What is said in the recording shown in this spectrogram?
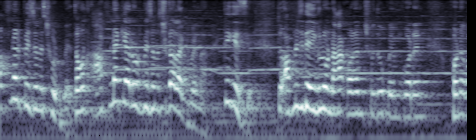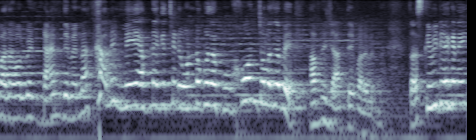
আপনার পেছনে ছুটবে, তখন আপনাকে আর ওর পেছনে ছুটা লাগবে না, ঠিক আছে? তো আপনি যদি এগুলো না করেন, শুধু প্রেম করেন ফোনে কথা বলবেন টাইম দেবেন না, তাহলে মেয়ে আপনাকে ছেড়ে অন্য কোথাও কখন চলে যাবে, আপনি জানতে পারবেন না। তো আজকে ভিডিও এখানেই,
